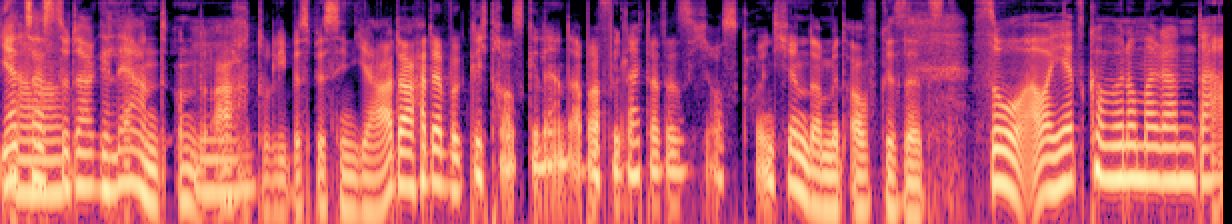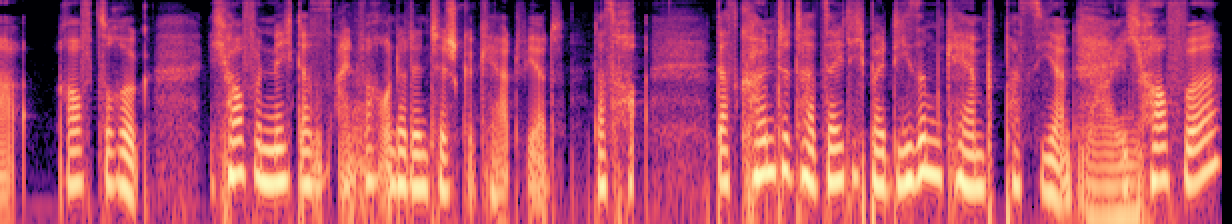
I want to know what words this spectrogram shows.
Jetzt Ja. hast du da gelernt. Und Mhm. ach du liebes bisschen, ja, da hat er wirklich draus gelernt, aber vielleicht hat er sich aus Grünchen damit aufgesetzt. So, aber jetzt kommen wir nochmal dann darauf zurück. Ich hoffe nicht, dass es einfach unter den Tisch gekehrt wird. Das, das könnte tatsächlich bei diesem Camp passieren. Nein. Ich hoffe,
